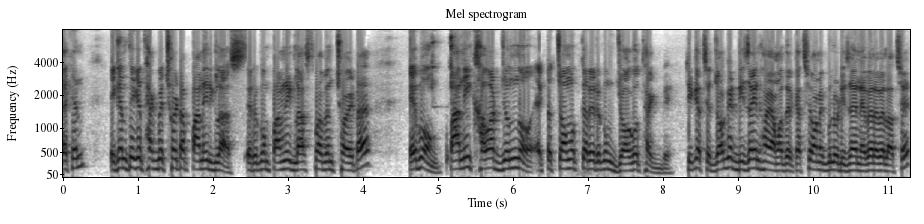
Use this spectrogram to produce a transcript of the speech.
দেখেন এখান থেকে থাকবে ছয়টা পানির গ্লাস। এরকম পানির গ্লাস পাবেন ছয়টা এবং পানি খাওয়ার জন্য একটা চমৎকার এরকম জগও থাকবে। ঠিক আছে? জগের ডিজাইন হয় আমাদের কাছে, অনেকগুলো ডিজাইন অ্যাভেলেবেল আছে।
